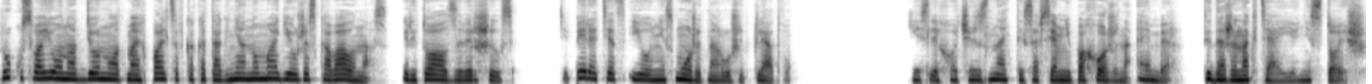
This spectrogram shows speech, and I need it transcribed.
Руку свою он отдернул от моих пальцев, как от огня, но магия уже сковала нас. Ритуал завершился. Теперь отец Ио не сможет нарушить клятву. «Если хочешь знать, ты совсем не похожа на Эмбер. Ты даже ногтя ее не стоишь».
